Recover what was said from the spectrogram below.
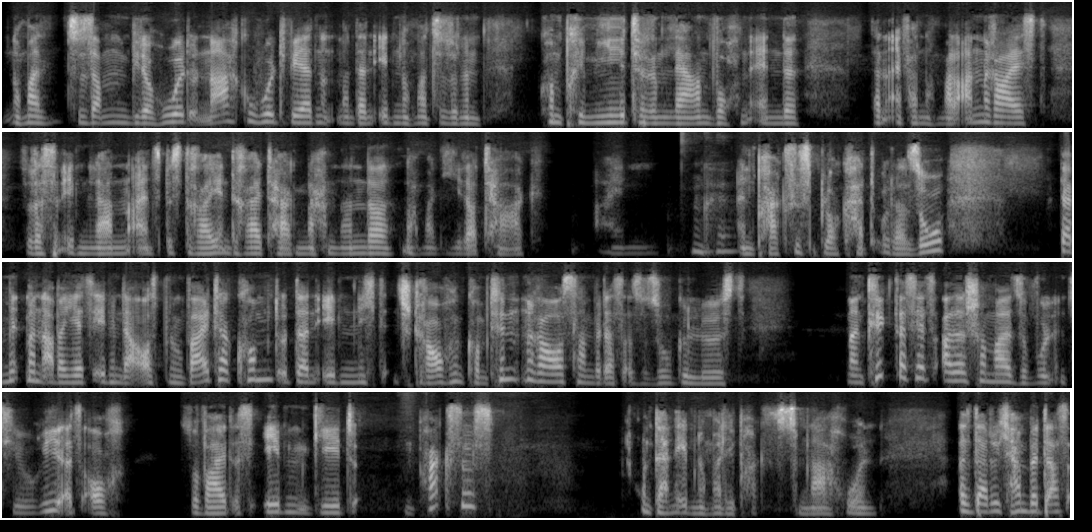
nochmal zusammen wiederholt und nachgeholt werden und man dann eben nochmal zu so einem komprimierteren Lernwochenende dann einfach nochmal anreist, sodass dann eben Lernen eins bis drei in drei Tagen nacheinander nochmal jeder Tag ein, okay. einen Praxisblock hat oder so. Damit man aber jetzt eben in der Ausbildung weiterkommt und dann eben nicht ins Strauchen kommt hinten raus, haben wir das also so gelöst. Man kriegt das jetzt alles schon mal sowohl in Theorie als auch, soweit es eben geht, in Praxis und dann eben nochmal die Praxis zum Nachholen. Also dadurch haben wir das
